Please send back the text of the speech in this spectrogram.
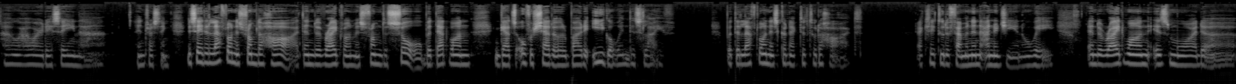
How how are they saying that? Interesting. They say the left one is from the heart and the right one is from the soul, but that one gets overshadowed by the ego in this life. But the left one is connected to the heart, actually to the feminine energy in a way. And the right one is more the,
